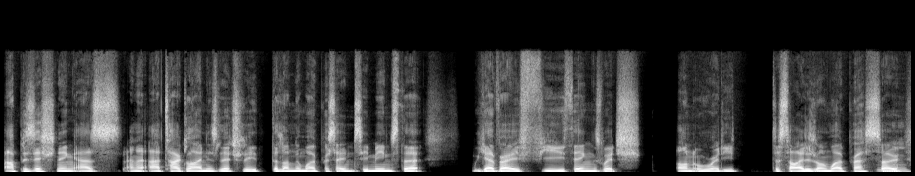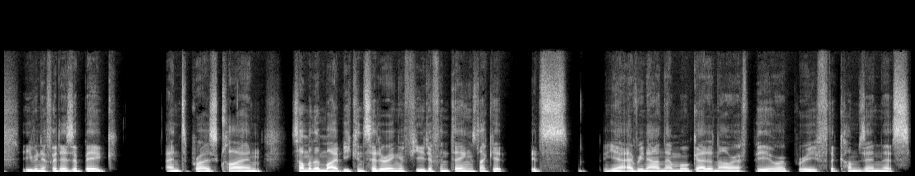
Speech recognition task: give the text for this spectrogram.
our positioning as and our tagline is literally the London WordPress agency means that we get very few things which aren't already decided on WordPress. So Mhm. even if it is a big enterprise client, some of them might be considering a few different things. Like it, it's yeah, every now and then we'll get an RFP or a brief that comes in that's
